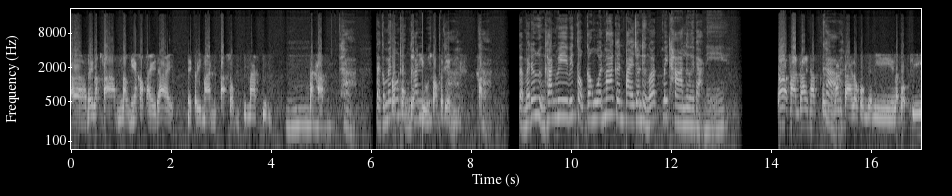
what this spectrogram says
เอ่อได้รับสารเหล่านี้เข้าไปได้ในปริมาณสะสมที่มากขึ้นอืมนะครับ ค่ะ แต่ก็ไม่ต้องถึงขั้นก็คงจะมีอยู่สองประเด็นค่ครับค่ะ แต่ไม่ต้องถึงขั้นวิวิตกกังวลมากเกินไปจนถึงว่าไม่ทานเลยแบบนี้ ก็ทานได้ครับคือค่ะ ร่างกายเราคงจะมีระบบที่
